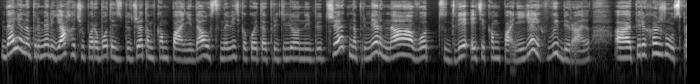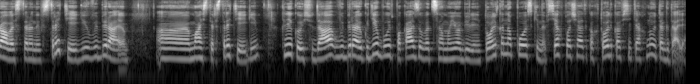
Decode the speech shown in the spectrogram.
Далее, например, я хочу поработать с бюджетом компании, да, установить какой-то определенный бюджет, например, на вот две эти компании. Я их выбираю, а, перехожу с правой стороны в стратегию, выбираю мастер стратегий, кликаю сюда, выбираю, где будет показываться мое объявление, только на поиске, на всех площадках, только в сетях, ну и так далее.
